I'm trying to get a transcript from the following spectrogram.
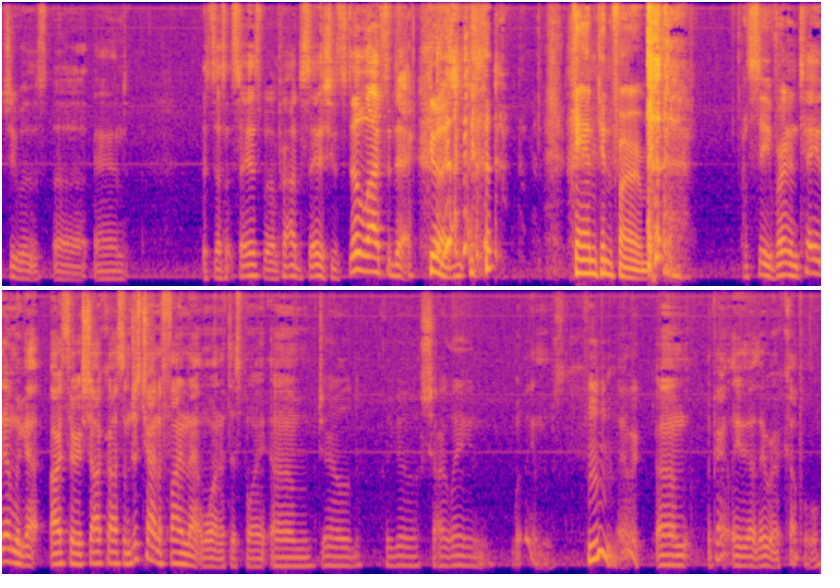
She was, uh, and it doesn't say this, but I'm proud to say that she's still alive today. Good. Can confirm. Let's see, Vernon Tatum. We got Arthur Shawcross. I'm just trying to find that one at this point. Um, Gerald Hugo, Charlene Williams. Hmm. They were um, apparently uh, they were a couple.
